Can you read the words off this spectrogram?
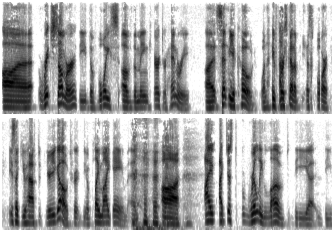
uh, Rich Sommer, the the voice of the main character Henry, uh, sent me a code when I first got a PS4. He's like, "You have to. Here you go. Tr- you know, play my game." And uh, I I just really loved the uh, the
